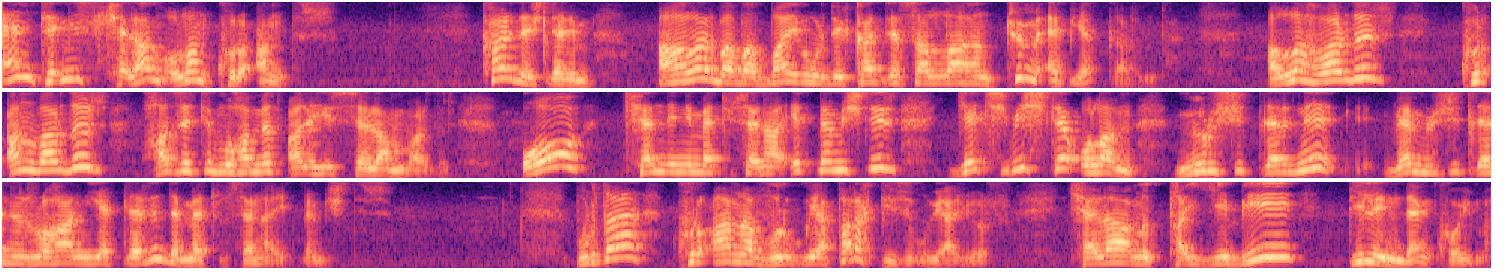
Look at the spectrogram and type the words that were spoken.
En temiz kelam olan Kur'an'dır. Kardeşlerim, Ağlar Baba Bayburdu Kaddesallahu tüm ebyatlarında Allah vardır, Kur'an vardır, Hazreti Muhammed Aleyhisselam vardır. O kendini metüsena etmemiştir. Geçmişte olan mürşitlerini ve mürşitlerin ruhaniyetlerini de metüsena etmemiştir. Burada Kur'an'a vurgu yaparak bizi uyarıyor. Kelamı tayyibi dilinden koyma.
